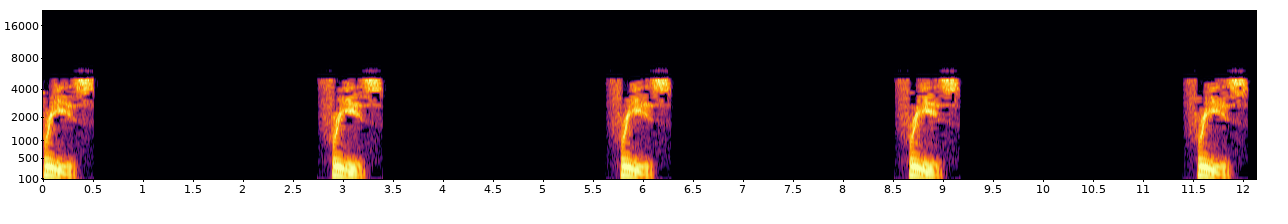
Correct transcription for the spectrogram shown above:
freeze. Freeze. Freeze. Freeze. Freeze.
